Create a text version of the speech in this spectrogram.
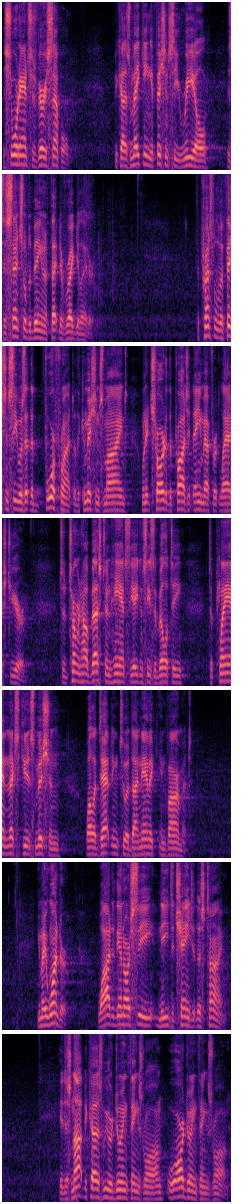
The short answer is very simple. Because making efficiency real is essential to being an effective regulator. The principle of efficiency was at the forefront of the Commission's mind when it charted the Project AIM effort last year to determine how best to enhance the agency's ability to plan and execute its mission while adapting to a dynamic environment. You may wonder, why did the NRC need to change at this time? It is not because we were doing things wrong or are doing things wrong.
